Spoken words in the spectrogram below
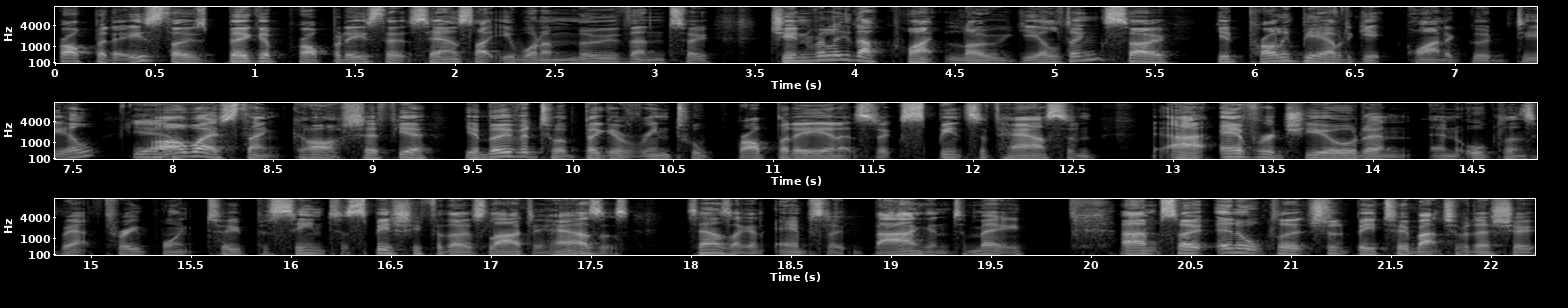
properties, those bigger properties that it sounds like you want to move into, generally they're quite low yielding. So you'd probably be able to get quite a good deal. Yeah. I always think, gosh, if you, you move into a bigger rental property and it's an expensive house and uh, average yield in, in Auckland's about 3.2%, especially for those larger houses, sounds like an absolute bargain to me. Um, so in Auckland, it shouldn't be too much of an issue.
